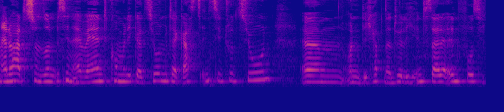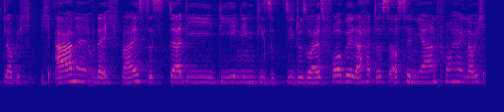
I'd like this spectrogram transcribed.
ja, du hattest schon so ein bisschen erwähnt, Kommunikation mit der Gastinstitution. Ähm, und ich habe natürlich Insider-Infos. Ich glaube, ich, ich ahne oder ich weiß, dass da die, diejenigen, die, so, die du so als Vorbilder hattest aus den Jahren vorher, glaube ich,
